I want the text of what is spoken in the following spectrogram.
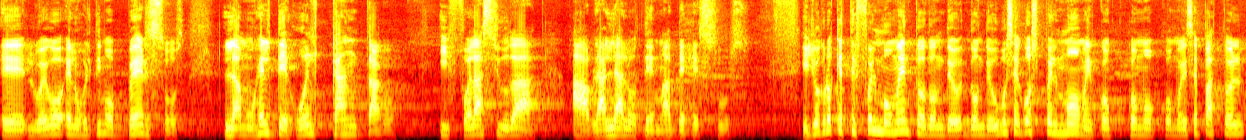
eh, luego en los últimos versos la mujer dejó el cántaro y fue a la ciudad a hablarle a los demás de Jesús. Y yo creo que este fue el momento donde, donde hubo ese gospel moment, como, como ese pastor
